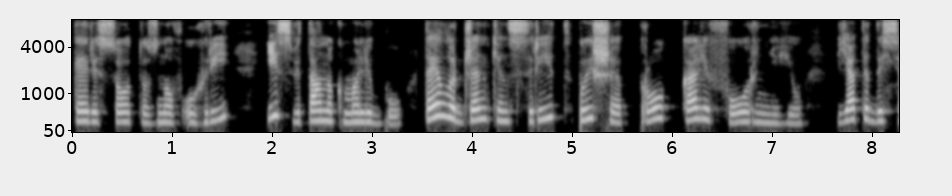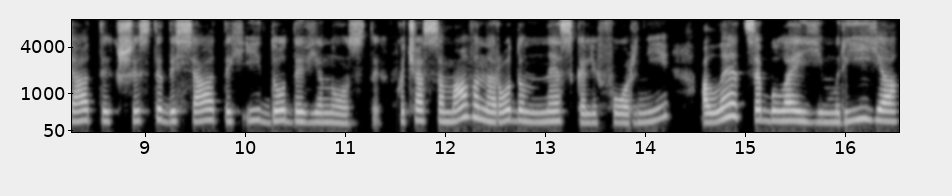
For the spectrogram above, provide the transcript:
Керрі Сото знов у грі і Світанок Малібу. Тейлор Дженкінс Рід пише про Каліфорнію. 50-х, 60-х і до 90-х. Хоча сама вона родом не з Каліфорнії, але це була її мрія,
